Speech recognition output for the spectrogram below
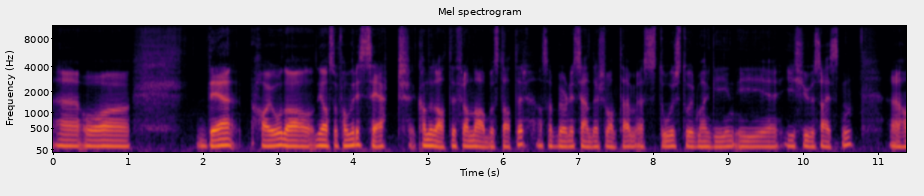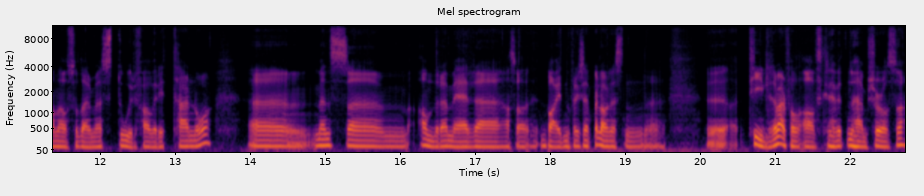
Eh, og det har jo da De har også favorisert kandidater fra nabostater. Altså Bernie Sanders vant her med stor, stor margin i, i 2016. Eh, han er også dermed storfavoritt her nå. Uh, mens uh, andre mer uh, Altså Biden, for eksempel, har nesten eh, eh, tidligere i hvert fall avskrevet New Hampshire også,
